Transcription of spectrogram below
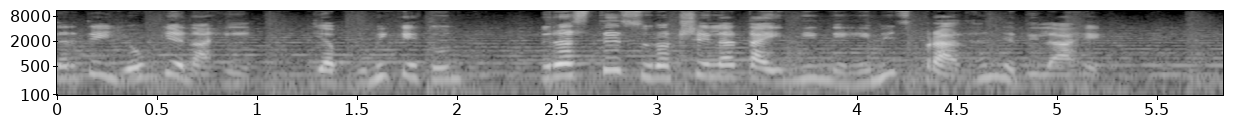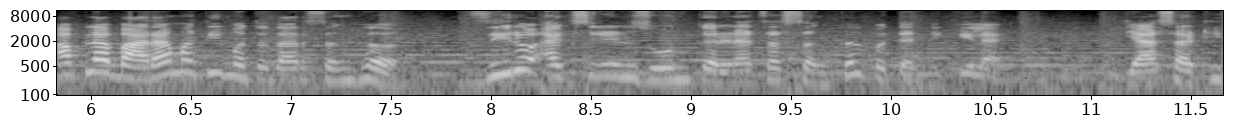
तर ते योग्य नाही. या भूमिकेतून रस्ते सुरक्षेला ताईंनी नेहमीच प्राधान्य दिलं आहे. आपला बारामती मतदारसंघ झिरो ऍक्सिडेंट झोन करण्याचा संकल्प त्यांनी केलाय. यासाठी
